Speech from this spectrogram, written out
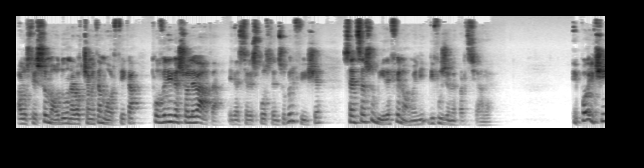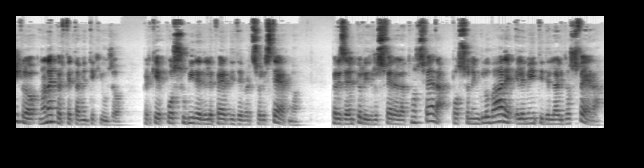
Allo stesso modo una roccia metamorfica può venire sollevata ed essere esposta in superficie senza subire fenomeni di fusione parziale. E poi il ciclo non è perfettamente chiuso, perché può subire delle perdite verso l'esterno. Per esempio l'idrosfera e l'atmosfera possono inglobare elementi della litosfera,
